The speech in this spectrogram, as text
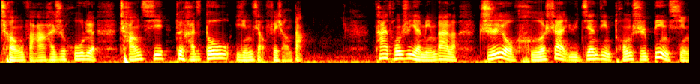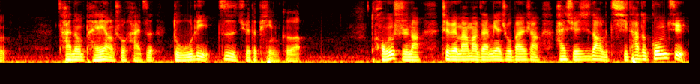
惩罚，还是忽略，长期对孩子都影响非常大。她同时也明白了，只有和善与坚定同时并行，才能培养出孩子独立自觉的品格。同时呢，这位妈妈在面授班上还学习到了其他的工具，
